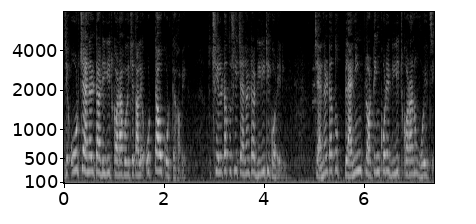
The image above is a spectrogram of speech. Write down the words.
যে ওর চ্যানেলটা ডিলিট করা হয়েছে, তাহলে ওরটাও করতে হবে। তো ছেলেটা তো সেই চ্যানেলটা ডিলিটই করেনি। চ্যানেলটা তো প্ল্যানিং প্লটিং করে ডিলিট করানো হয়েছে।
